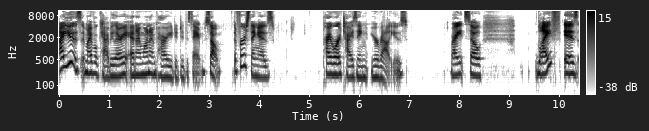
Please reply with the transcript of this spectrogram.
i use in my vocabulary and i want to empower you to do the same. So the first thing is prioritizing your values right? So life is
